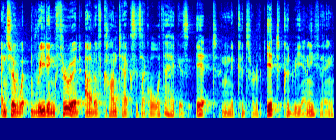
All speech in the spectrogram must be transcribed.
And so, what, reading through it out of context, it's like, well, what the heck is it? I mean, it could sort of it could be anything.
